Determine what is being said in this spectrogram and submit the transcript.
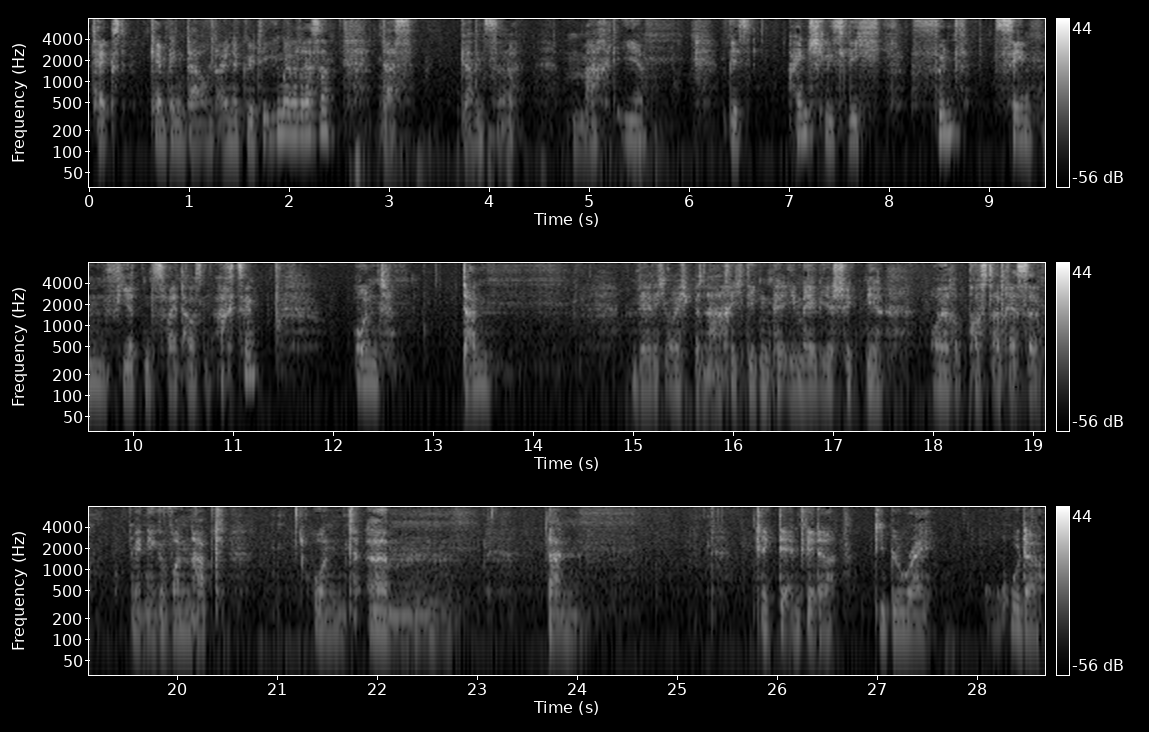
Text Camping da und eine gültige E-Mail-Adresse. Das Ganze macht ihr bis einschließlich 15.04.2018 und dann werde ich euch benachrichtigen per E-Mail. Ihr schickt mir eure Postadresse, wenn ihr gewonnen habt. Und ähm, dann kriegt ihr entweder die Blu-ray oder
